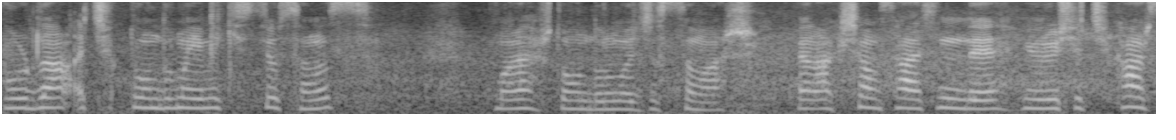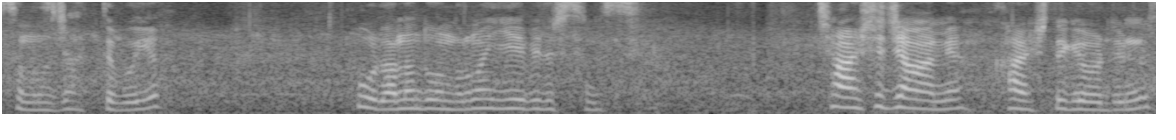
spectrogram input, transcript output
Burada açık dondurma yemek istiyorsanız Maraş dondurmacısı var. Yani akşam saatinde yürüyüşe çıkarsanız cadde boyu buradan da dondurma yiyebilirsiniz. Çarşı cami karşıda gördüğünüz.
